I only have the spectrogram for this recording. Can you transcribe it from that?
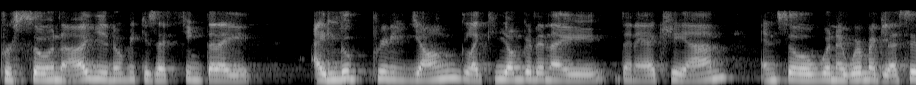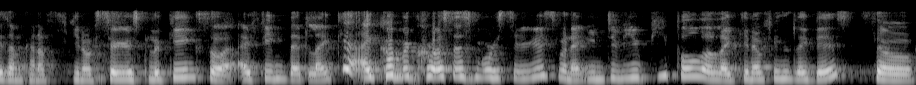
persona, you know, because I think that I I look pretty young, like younger than I than I actually am. And so when I wear my glasses, I'm kind of you know serious looking. So I think that like I come across as more serious when I interview people or like you know things like this. So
